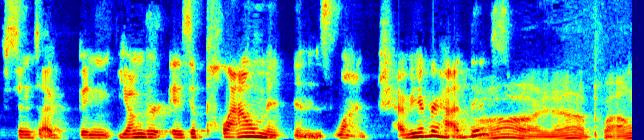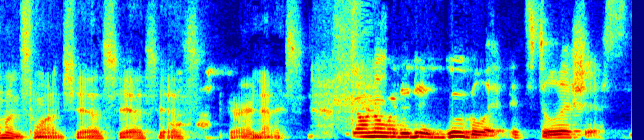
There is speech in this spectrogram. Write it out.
since i've been younger is a plowman's lunch. Have you ever had this? Oh yeah plowman's lunch. Yes yes yes. Very nice. Don't know what it is. Google it. It's delicious.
